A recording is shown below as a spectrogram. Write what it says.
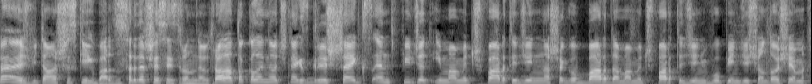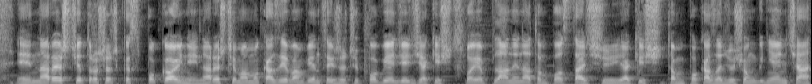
Cześć, witam wszystkich bardzo serdecznie z tej strony Neutrala. To kolejny odcinek z gry Shakes and Fidget i mamy czwarty dzień naszego barda, mamy czwarty dzień W58. Y, nareszcie troszeczkę spokojniej, nareszcie mam okazję wam więcej rzeczy powiedzieć, jakieś swoje plany na tą postać, jakieś tam pokazać osiągnięcia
